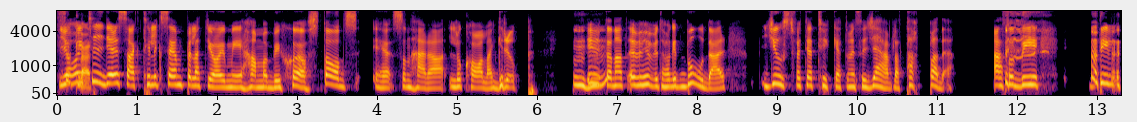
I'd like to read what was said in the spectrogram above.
Jag har ju tidigare sagt till exempel att jag är med i Hammarby Sjöstads eh, sån här eh, lokala grupp, Mhm. utan att överhuvudtaget bo där, just för att jag tycker att de är så jävla tappade. Alltså det, det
